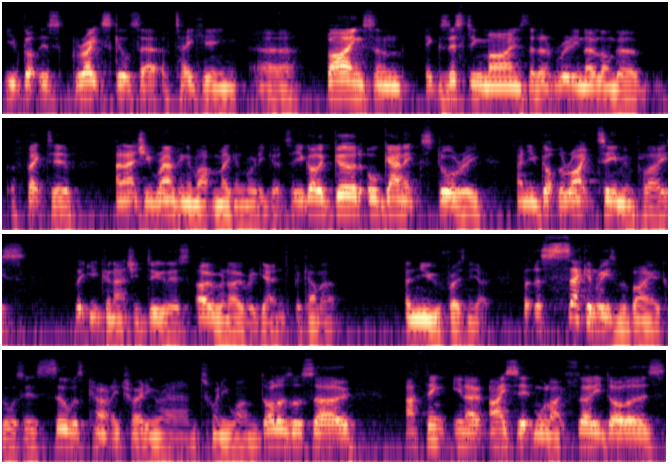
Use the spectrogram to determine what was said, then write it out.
you've got this great skill set of taking, uh, buying some existing mines that are really no longer effective and actually ramping them up and making them really good. So you've got a good organic story and you've got the right team in place that you can actually do this over and over again to become a, a new Fresnillo. But the second reason for buying it, of course, is silver's currently trading around $21 or so. I think, you know, I see it more like $30.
